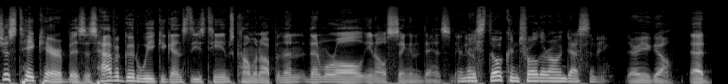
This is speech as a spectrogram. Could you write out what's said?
just take care of business. Have a good week against these teams coming up, and then then we're all you know singing and dancing. And again. they still control their own destiny. there you go, Ed.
